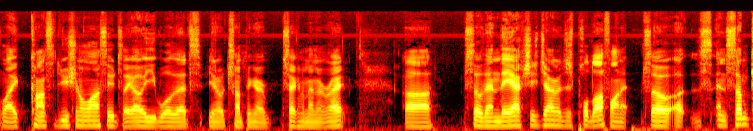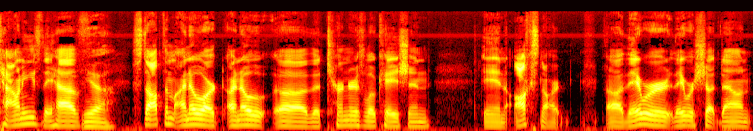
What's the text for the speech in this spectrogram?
like constitutional lawsuits, like oh, you, well, that's you know trumping our Second Amendment right. Uh, so then they actually kind of just pulled off on it. So uh, in some counties they have Yeah. stop them. I know our I know uh, the Turner's location in Oxnard. Uh, they were they were shut down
